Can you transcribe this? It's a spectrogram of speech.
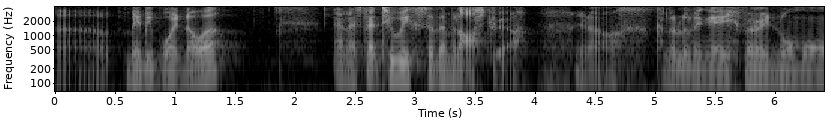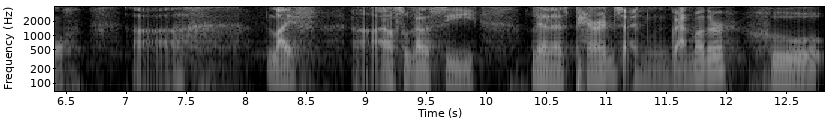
uh, baby boy Noah. And I spent two weeks with them in Austria, you know, kind of living a very normal uh, life. Uh, I also got to see Lena's parents and grandmother, who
